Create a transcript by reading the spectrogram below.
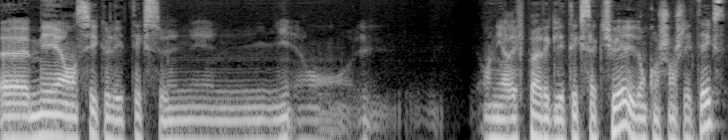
mais on sait que les textes on n'y arrive pas avec les textes actuels et donc on change les textes.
